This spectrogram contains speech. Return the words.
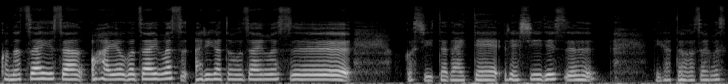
小夏あゆさん、おはようございます。ありがとうございます。お越しいただいて嬉しいです。ありがとうございます。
